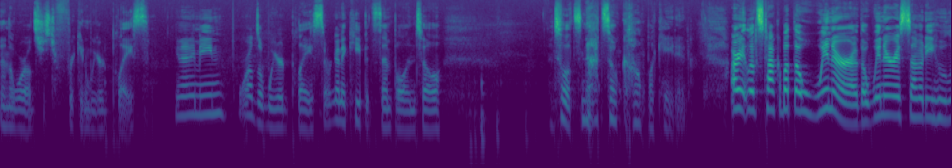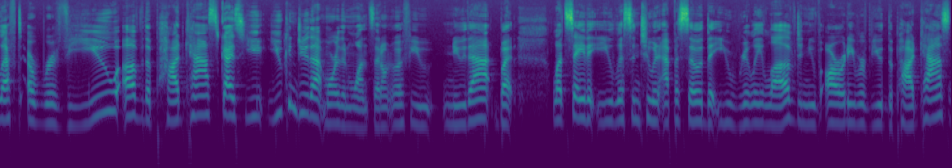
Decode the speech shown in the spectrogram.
and the world's just a freaking weird place. You know what I mean? The world's a weird place. So we're going to keep it simple until until it's not so complicated. All right, let's talk about the winner. The winner is somebody who left a review of the podcast. Guys, you, you can do that more than once. I don't know if you knew that, but let's say that you listened to an episode that you really loved and you've already reviewed the podcast.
